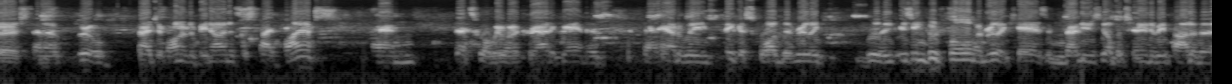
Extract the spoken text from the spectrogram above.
first and a real badge of honour to be known as a state player. And that's what we want to create again. Is how do we pick a squad that really, really is in good form and really cares and values the opportunity to be part of the,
